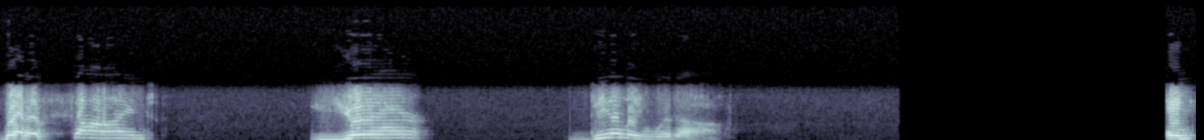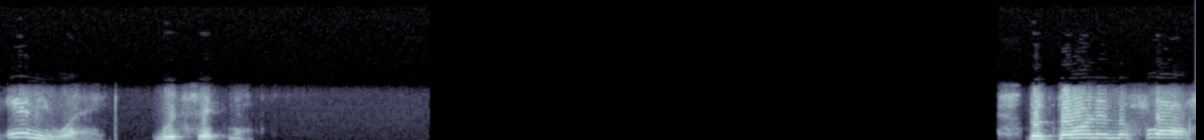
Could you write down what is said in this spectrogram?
that assigns your dealing with us in any way with sickness. The thorn in the flesh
